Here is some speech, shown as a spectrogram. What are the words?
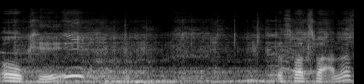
Okay. Das war zwar anders.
